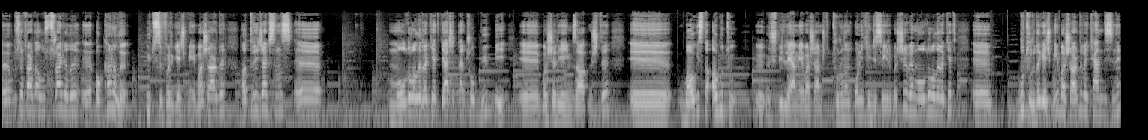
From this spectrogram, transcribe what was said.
e, bu sefer de Avustralyalı e, O'Connell'ı 3-0 geçmeyi başardı. Hatırlayacaksınız e, Moldovalı raket gerçekten çok büyük bir e, başarıya imza atmıştı. E, Bautista Agut'u e, 3-1 ile yenmeye başarmıştı. Turnuvanın 12. seyirbaşı ve Moldovalı raket e, bu turda geçmeyi başardı ve kendisini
